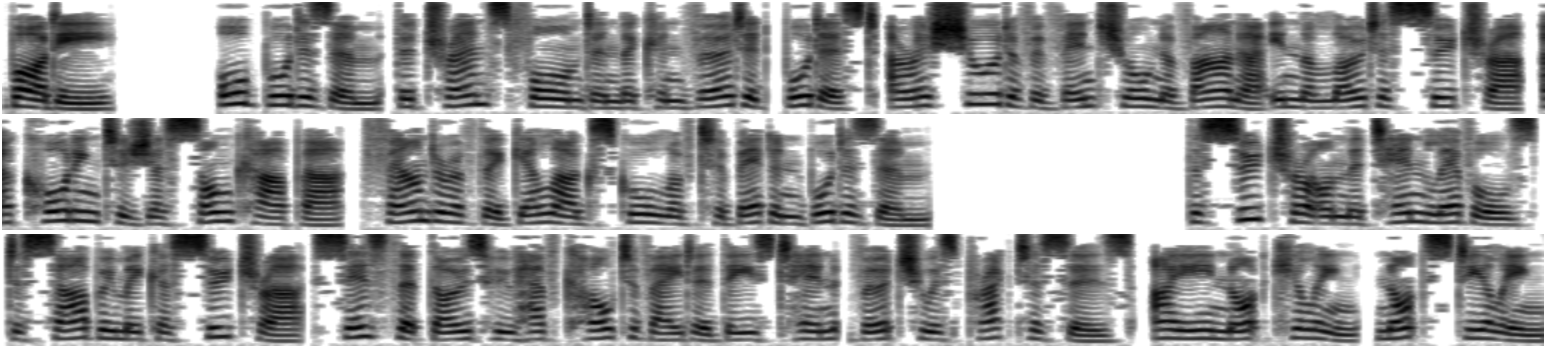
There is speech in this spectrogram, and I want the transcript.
body or Buddhism the transformed and the converted Buddhist are assured of eventual nirvana in the Lotus Sutra, according to Je Tsongkhapa, founder of the Gelug school of Tibetan Buddhism. The Sutra on the Ten Levels Sutra says that those who have cultivated these ten virtuous practices, i.e. not killing, not stealing,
